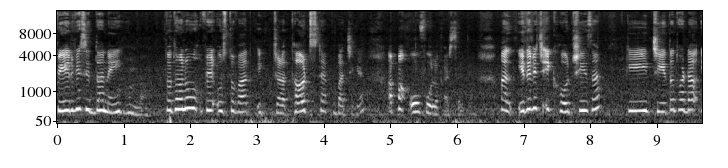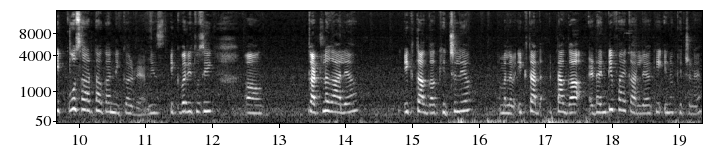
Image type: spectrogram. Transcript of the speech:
ਫੇਰ ਵੀ ਸਿੱਧਾ ਨਹੀਂ ਹੁੰਦਾ, ਤਾਂ ਤੁਹਾਨੂੰ ਫਿਰ ਉਸ ਤੋਂ ਬਾਅਦ ਇੱਕ ਜਿਹੜਾ ਥਰਡ ਸਟੈਪ ਬਚ ਗਿਆ, ਆਪਾਂ ਉਹ ਫੋਲੋ ਕਰ ਸਕਦੇ ਹਾਂ। ਹਾਂ, ਇਹਦੇ ਵਿੱਚ ਇੱਕ ਹੋਰ ਚੀਜ਼ ਹੈ ਕਿ ਜੇ ਤਾਂ ਤੁਹਾਡਾ ਇੱਕੋ ਸਾਰ ਧਾਗਾ ਨਿਕਲ ਰਿਹਾ ਮੀਨਸ ਇੱਕ ਵਾਰੀ ਤੁਸੀਂ ਕੱਟ ਲਗਾ ਲਿਆ, ਇੱਕ ਧਾਗਾ ਖਿੱਚ ਲਿਆ ਮਤਲਬ ਇੱਕ ਧਾਗਾ ਆਇਡੈਂਟੀਫਾਈ ਕਰ ਲਿਆ ਕਿ ਇਹਨੂੰ ਖਿੱਚਣਾ ਹੈ।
